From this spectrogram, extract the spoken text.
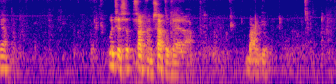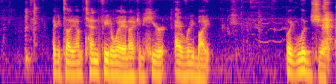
Yeah. Which is sometimes simple at uh, barbecue. I can tell you, I'm 10 feet away and I can hear every bite. Like, legit.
